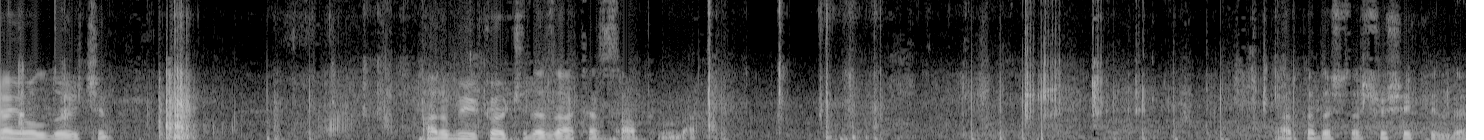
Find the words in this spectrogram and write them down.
Ayı olduğu için. Arı büyük ölçüde zaten salkımda. Arkadaşlar şu şekilde.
